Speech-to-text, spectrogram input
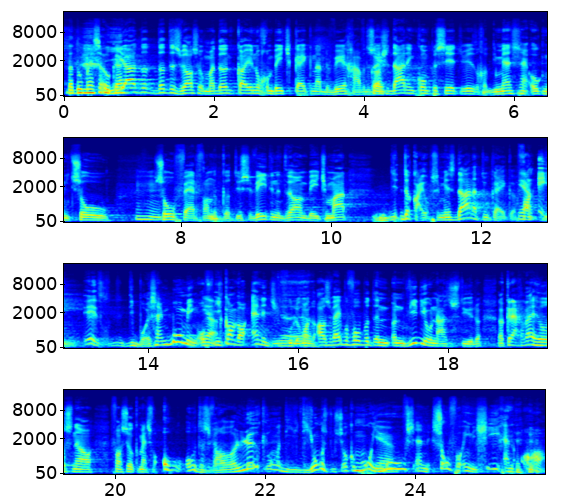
Dat doen mensen ook, hè. Ja, dat, dat is wel zo. Maar dan kan je nog een beetje kijken naar de weergave. Dus als je daarin compenseert, je weet toch, die mensen zijn ook niet zo, Mhm. zo ver van de cultuur. Ze weten het wel een beetje, maar dan kan je op zijn minst daar naartoe kijken. Ja. Van, hé, hey, die boys zijn booming. Of Ja. je kan wel energy voelen. Want als wij bijvoorbeeld een, een video naar ze sturen, dan krijgen wij heel snel van zulke mensen van, oh, oh dat is wel leuk, jongen. Die, die jongens doen zulke mooie Ja. moves en zoveel energie. En oh,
